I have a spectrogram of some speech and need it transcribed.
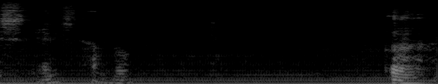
是哎差不多，嗯、呃。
